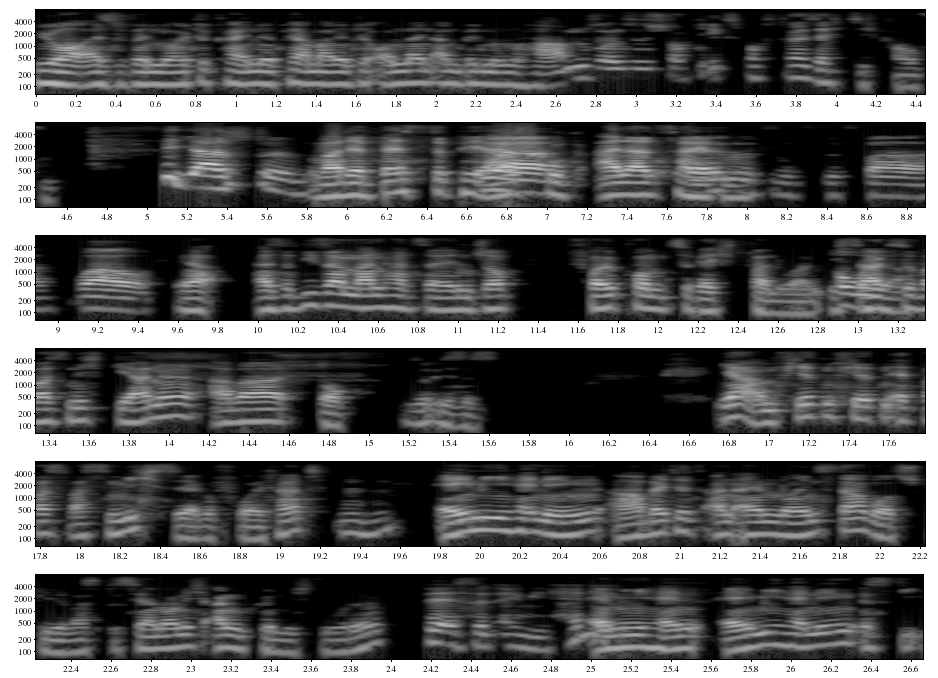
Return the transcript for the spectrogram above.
ja, also wenn Leute keine permanente Online-Anbindung haben, sollen sie sich doch die Xbox 360 kaufen. ja, stimmt. War der beste PR-Spruch aller Ja, Zeiten. das, das, das war, wow. Ja, also dieser Mann hat seinen Job vollkommen zurecht verloren. Ich Oh sag ja. sowas nicht gerne, aber doch, so ist es. Ja, am 4.4. etwas, was mich sehr gefreut hat. Mhm. Amy Henning arbeitet an einem neuen Star Wars Spiel, was bisher noch nicht angekündigt wurde. Wer ist denn Amy Hennig? Amy, Hen Amy Henning ist die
